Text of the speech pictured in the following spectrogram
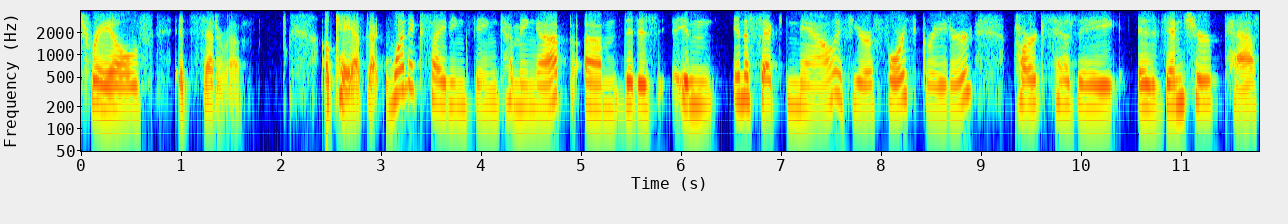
trails etc okay i've got one exciting thing coming up um, that is in in effect now. If you're a fourth grader, Parks has a Adventure Pass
